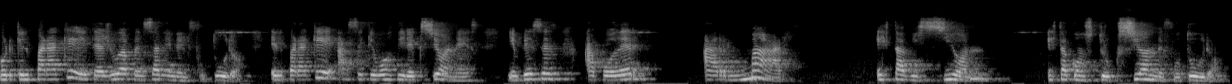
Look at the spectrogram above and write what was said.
Porque el para qué te ayuda a pensar en el futuro. El para qué hace que vos direcciones y empieces a poder armar esta visión, esta construcción de futuro.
